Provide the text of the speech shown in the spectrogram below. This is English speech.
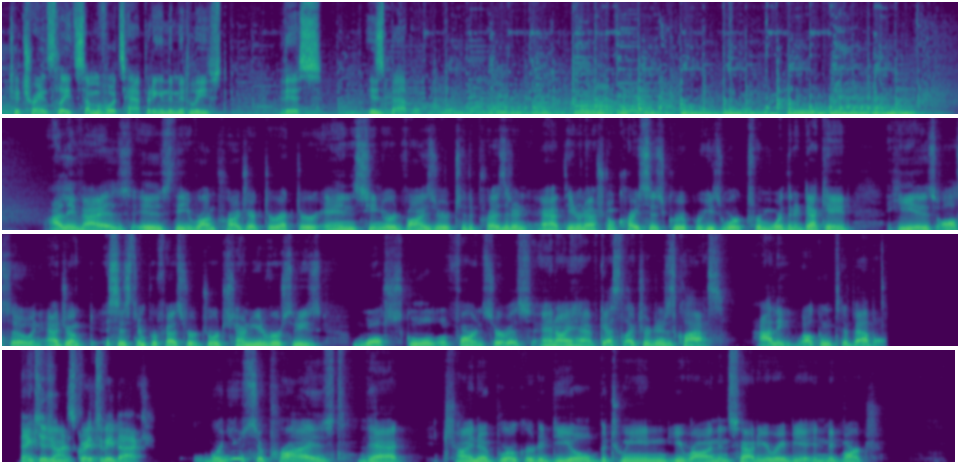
To translate some of what's happening in the Middle East, this is Babel. Ali Vaez is the Iran Project Director and Senior Advisor to the President at the International Crisis Group, where he's worked for more than a decade. He is also an adjunct assistant professor at Georgetown University's Walsh School of Foreign Service, and I have guest lectured in his class. Ali, welcome to Babel. Thank you, Jon. It's great to be back. Were you surprised that China brokered a deal between Iran and Saudi Arabia in mid March?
